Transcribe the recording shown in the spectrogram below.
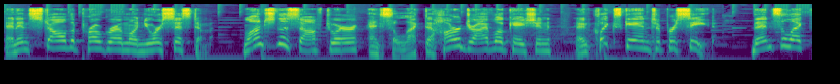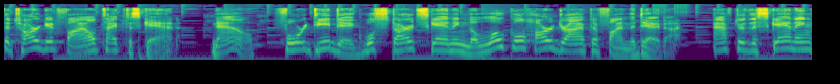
and install the program on your system. Launch the software and select a hard drive location and click Scan to proceed. Then select the target file type to scan. Now, 4DDiG will start scanning the local hard drive to find the data. After the scanning,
